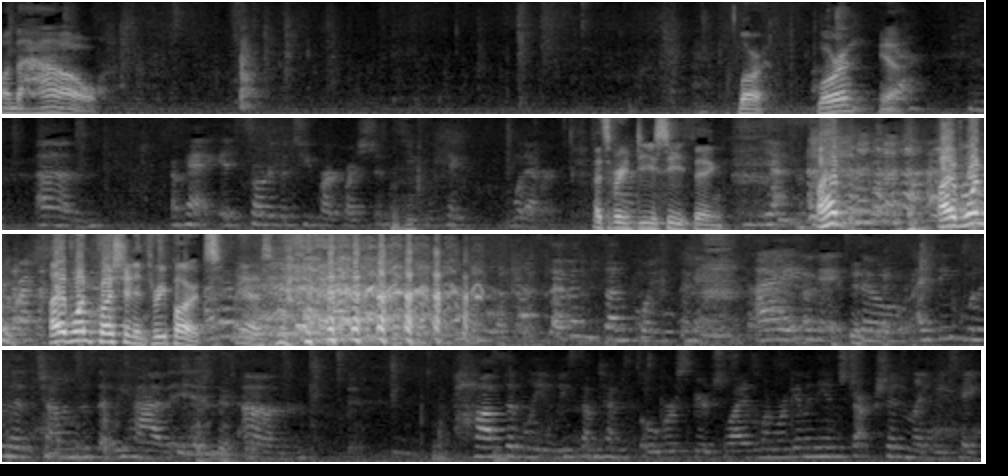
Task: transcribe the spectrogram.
on the how? Laura. Laura? Yeah. yeah. Um, okay, it's sort of a two part question, so mm-hmm. you can pick whatever. That's a very DC thing. Yeah. I have, I have one. I have one question in three parts. Yes. Seven sub points. Okay. I okay. So I think one of the challenges that we have is um, possibly we sometimes over spiritualize when we're given the instruction. Like we take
